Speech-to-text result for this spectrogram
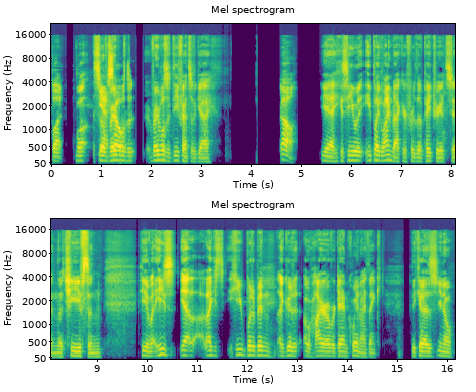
But Well, so Yeah, so- Vrabel's, a, Vrabel's a defensive guy. oh, Yeah, because he wa- he played linebacker for the Patriots and the Chiefs, and he he's yeah like he would have been a good hire over Dan Quinn, I think, because you know,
